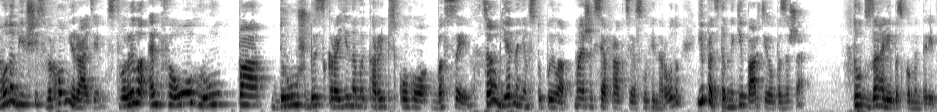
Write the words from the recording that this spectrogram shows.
Монобільшість в Верховній Раді створила МФО група дружби з країнами Карибського басейну. Це об'єднання вступила майже вся фракція Слуги народу і представники партії ОПЗЖ. Тут взагалі без коментарів.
